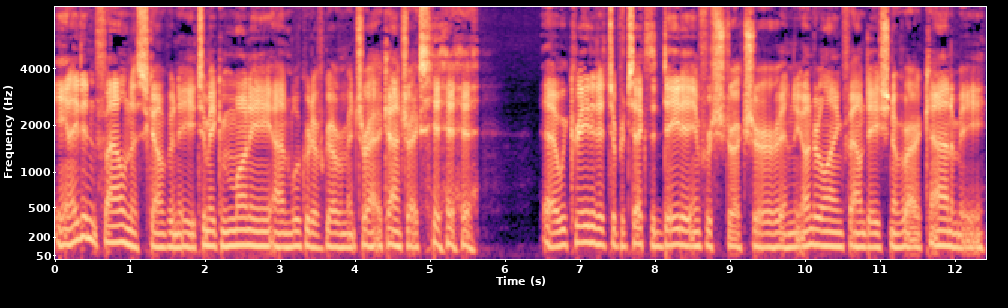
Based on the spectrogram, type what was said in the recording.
And I didn't found this company to make money on lucrative government tra- contracts. uh, we created it to protect the data infrastructure and the underlying foundation of our economy.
